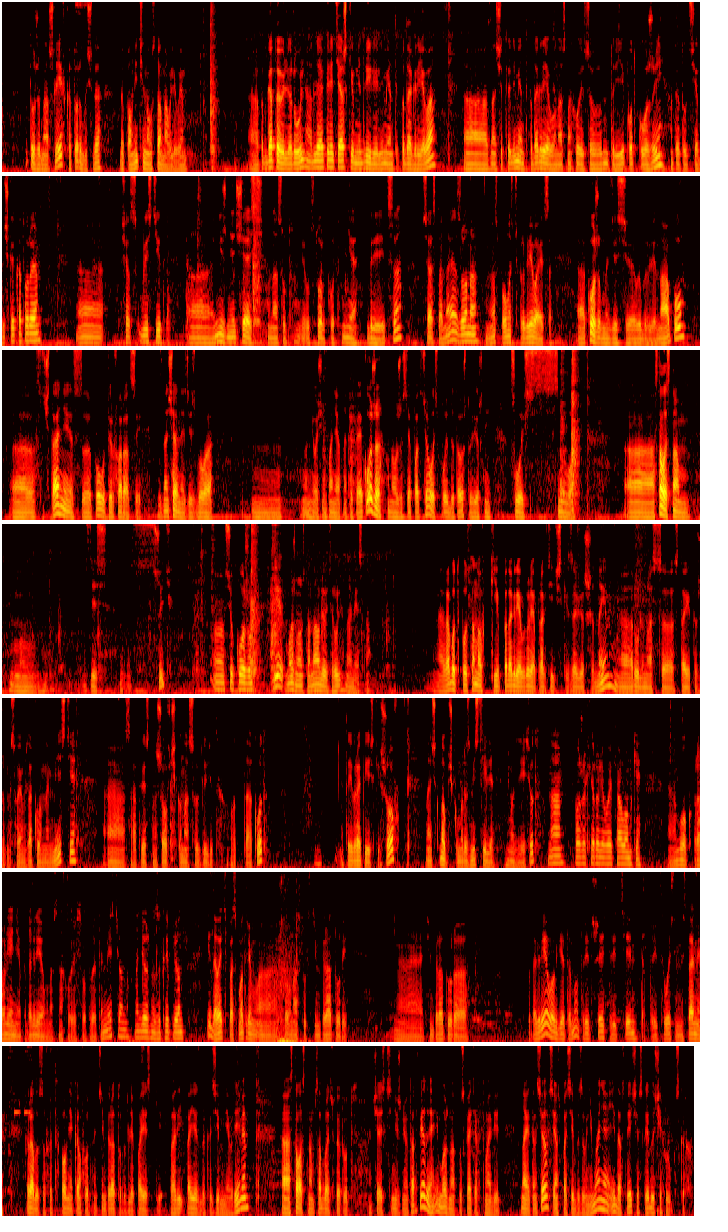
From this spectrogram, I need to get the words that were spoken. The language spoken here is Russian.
это уже наш шлейф, который мы сюда дополнительно устанавливаем. А, подготовили руль для перетяжки, внедрили элементы подогрева. А, значит, элементы подогрева у нас находятся внутри, под кожей. Вот эта вот сеточка, которая сейчас блестит. А, нижняя часть у нас вот, вот столько вот не греется, вся остальная зона у нас полностью прогревается. А, кожу мы здесь э, выбрали напу а, в сочетании с полуперфорацией. Изначально здесь была ну, не очень понятно какая кожа, она уже вся подстерлась, вплоть до того, что верхний слой с него. Осталось нам здесь сшить э, всю кожу и можно устанавливать руль на место. Работы по установке подогрева руля практически завершены. Руль у нас э, стоит уже на своем законном месте. Э, соответственно, шовчик у нас выглядит вот так вот. Это европейский шов. Значит, кнопочку мы разместили вот здесь вот на кожухе рулевой колонки. Э, блок управления подогревом у нас находится вот в этом месте, он надежно закреплен. И давайте посмотрим, что у нас тут с температурой. Э, температура подогрева где-то ну 36 37 так, 38 местами градусов. Это вполне комфортная температура для поездки поездок в зимнее время. Э, осталось нам собрать вот эту вот часть нижнюю торпеды и можно отпускать автомобиль. На этом все всем спасибо за внимание и до встречи в следующих выпусках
